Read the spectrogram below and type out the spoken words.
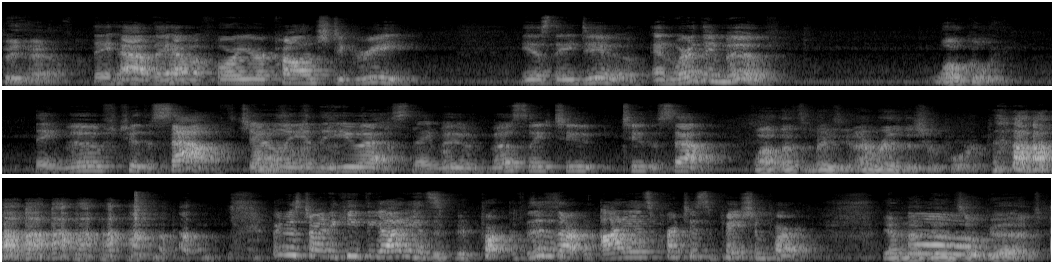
They have. They have. They have a four-year college degree. Yes, they do. And where'd they move? Locally. They moved to the south, generally Oh. in the US. They moved mostly to, to the south. Wow, that's amazing. I read this report. We're just trying to keep the audience, this is our audience participation part. Yeah, I'm not doing so good.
